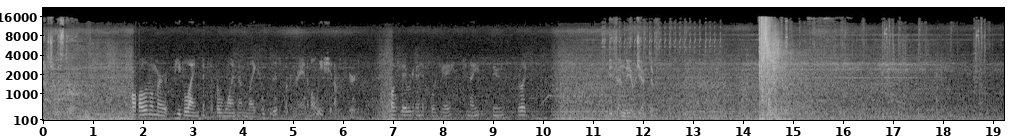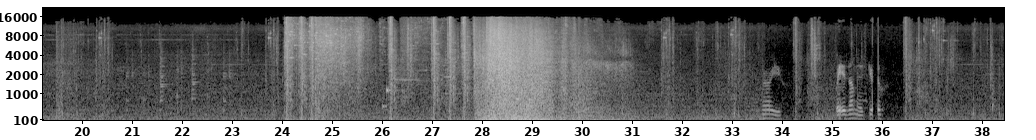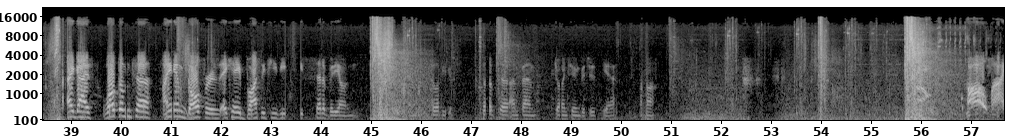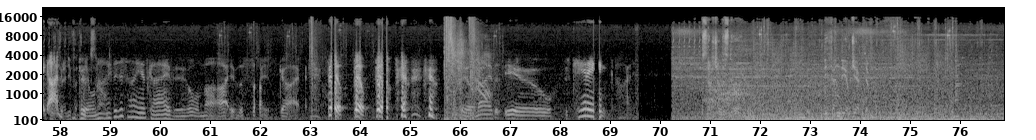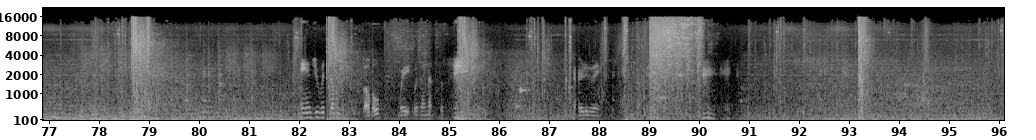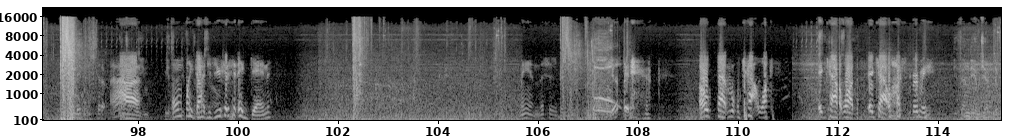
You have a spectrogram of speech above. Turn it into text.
Search and destroy. All of them are people I know except for one. I'm like, who's this fucking random? Holy shit, I'm scared. Oh, today we're gonna hit 4K tonight, soon. We're like, Defend the objective. Where are you? Wait, is that my go? Alright guys, welcome to I Am Golfers, aka Bossy TV setup video. I love you. Sub to I'm fam. Join tune bitches, yeah. Uh huh. Oh my god! Bill next round. Nye the Science Guy, Bill Nye the Science Guy. Bill, Bill, Bill, Bill, Bill, Bill Nye the Ew. Just kidding. God. Search and destroy. Defend the objective. Andrew with them. Oh, wait, was I not supposed to say? Or did they? Okay. Shut up. Ah! Oh my god, did you hit it again? Man, this has been good. oh, cat, catwalk. It catwalks. It catwalks for me. Defend the objective.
